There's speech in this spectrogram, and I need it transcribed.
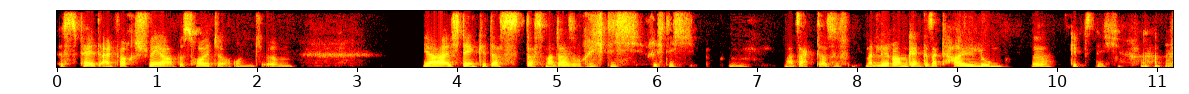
es fällt einfach schwer bis heute. Und ähm, ja, ich denke, dass, dass man da so richtig, richtig, hm, man sagt, also mein Lehrer haben gern gesagt, Heilung äh, gibt es nicht. Mhm.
